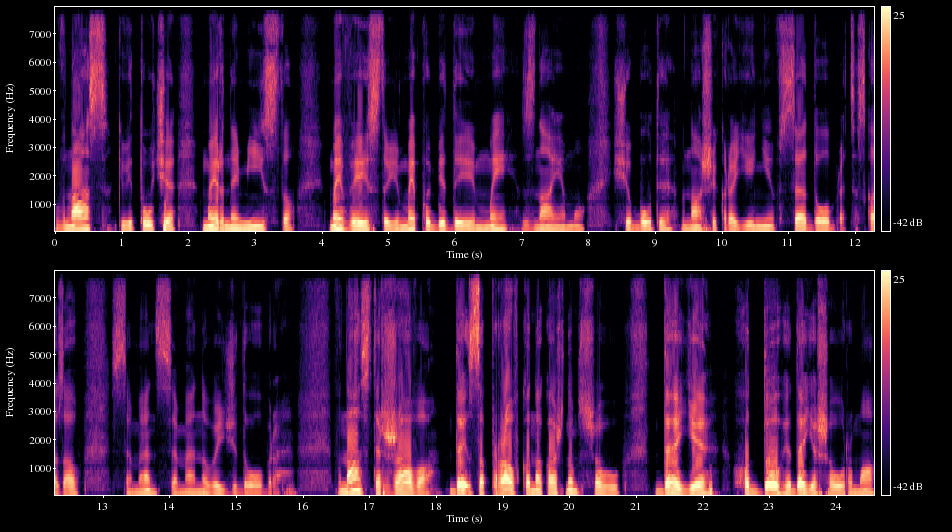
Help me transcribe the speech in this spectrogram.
в нас квітуче мирне місто. Ми вистоїмо, ми побідимо, ми знаємо, що буде в нашій країні все добре. Це сказав Семен Семенович Добре. В нас держава, де заправка на кожному шагу, де є хот-доги, де є шаурма.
